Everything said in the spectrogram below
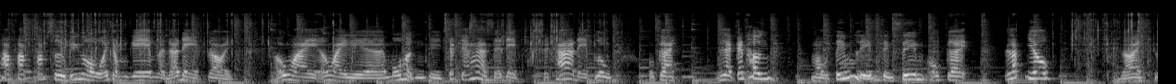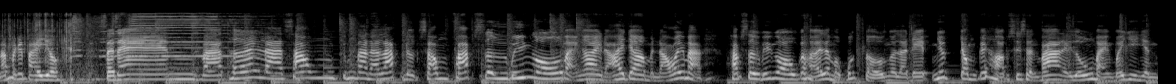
pháp pháp pháp sư bí ngô ở trong game là đã đẹp rồi. Ở ngoài ở ngoài thì, à, mô hình thì chắc chắn là sẽ đẹp sẽ khá là đẹp luôn. Ok đây là cái thân màu tím liệm tìm sim. Ok lắp vô. Rồi lắp mấy cái tay vô. Tadam! Và thế là xong. Chúng ta đã lắp được xong Pháp Sư Biến Ngô bạn ơi. Đó, thấy chưa? Mình nói mà, Pháp Sư Biến Ngô có thể là một bức tượng, gọi là, đẹp nhất trong cái hộp Season 3 này luôn các bạn. Bởi vì nhìn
